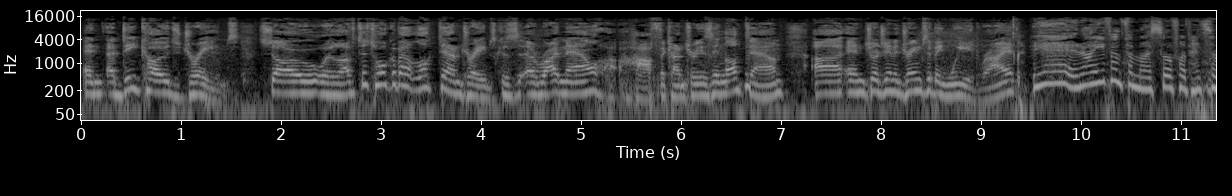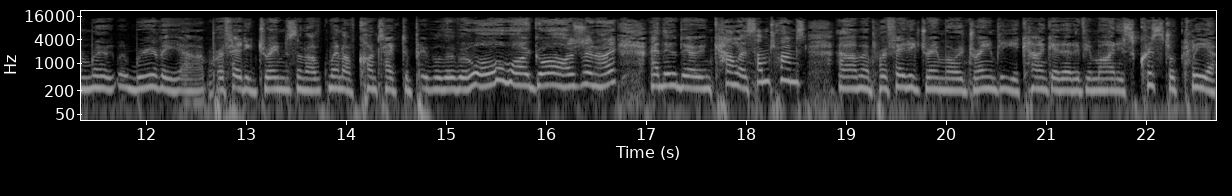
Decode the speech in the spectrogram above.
and uh, decodes dreams. So we love to talk about lockdown dreams because uh, right now h- half the country is in lockdown, uh, and Georgina dreams have been weird, right? Yeah, and I, even for myself, I've had some really, really uh, prophetic dreams, and I've, when I've contacted people, they go, "Oh my gosh," you know, and they're, they're in colour. Sometimes um, a prophetic dream or a dream that you can't get out of your mind is crystal clear.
